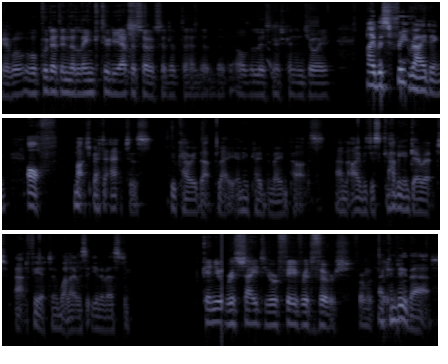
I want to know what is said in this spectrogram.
Okay, we'll, we'll put that in the link to the episode so that, uh, that, that all the listeners can enjoy. I was free riding off much better actors who carried that play and who played the main parts, and I was just having a go at, at theatre while I was at university. Can you recite your favorite verse from a play? I can do that.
